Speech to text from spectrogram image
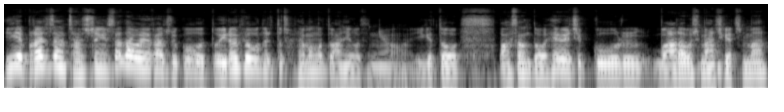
이게 브라질산 자수정이 싸다고 해가지고 또 이런 표본들이 또 저렴한 것도 아니거든요. 이게 또 막상 또 해외 직구를 뭐 알아보시면 아시겠지만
